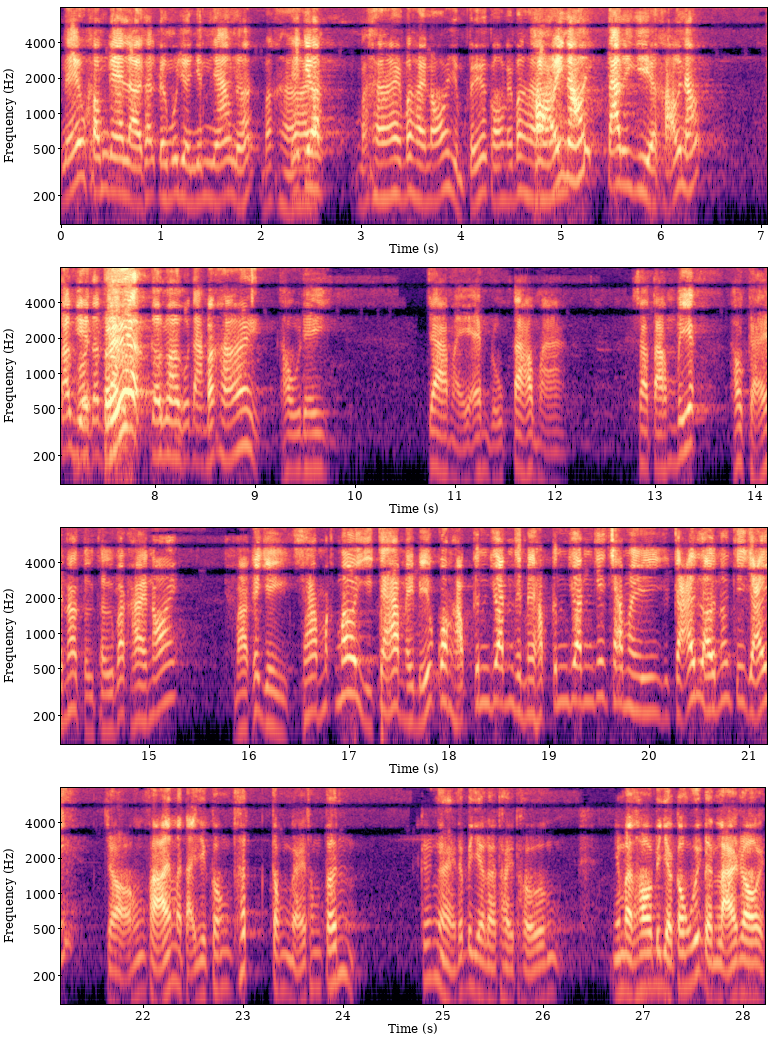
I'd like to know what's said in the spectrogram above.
nếu không nghe lời thôi đừng bao giờ nhìn nhau nữa Bác nghe hai. chưa Bác hai, bác hai nói giùm tí con đi bác hai. khỏi nói tao đi về khỏi nói tao về tao tía. cơ ngơi của tao Bác hai. thôi đi cha mày em ruột tao mà sao tao không biết thôi kệ nó từ từ bác hai nói mà cái gì sao mắc mớ gì cha mày biểu con học kinh doanh thì mày học kinh doanh chứ sao mày cãi lời nó như vậy Trời không phải mà tại vì con thích công nghệ thông tin. Cái nghề đó bây giờ là thời thượng. Nhưng mà thôi bây giờ con quyết định lại rồi.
